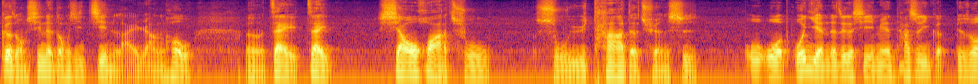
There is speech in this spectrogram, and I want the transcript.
各种新的东西进来，然后呃再再消化出属于他的诠释。我我我演的这个戏里面，他是一个，比如说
